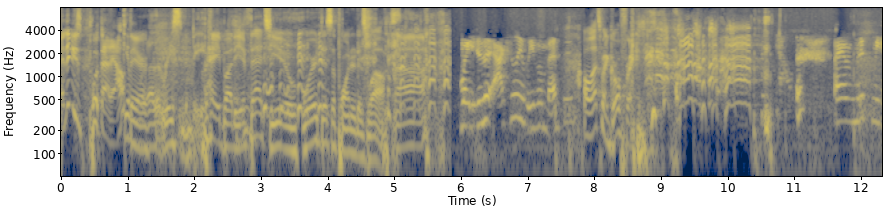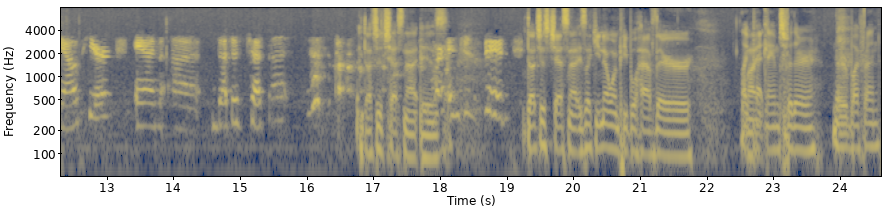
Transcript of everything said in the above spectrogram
And then you just put that out Give them there. another reason to be. Hey, buddy, if that's you, we're disappointed as well. Uh, Wait, does it actually leave a message? oh, that's my girlfriend. I have Miss Meows here and uh, Duchess Chestnut. Duchess Chestnut is We're interested. Duchess Chestnut is like you know when people have their Like, Like- pet names for their their boyfriend.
